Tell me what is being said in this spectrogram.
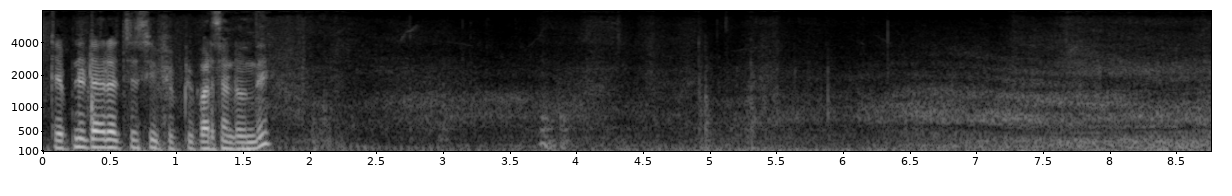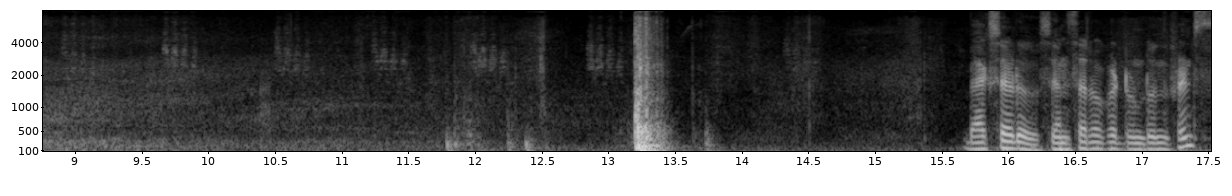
Stepney tyre వచ్చేసి ఫిఫ్టీ పర్సెంట్ ఉంది. బ్యాక్ సైడ్ సెన్సర్ ఒకటి ఉంటుంది ఫ్రెండ్స్.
